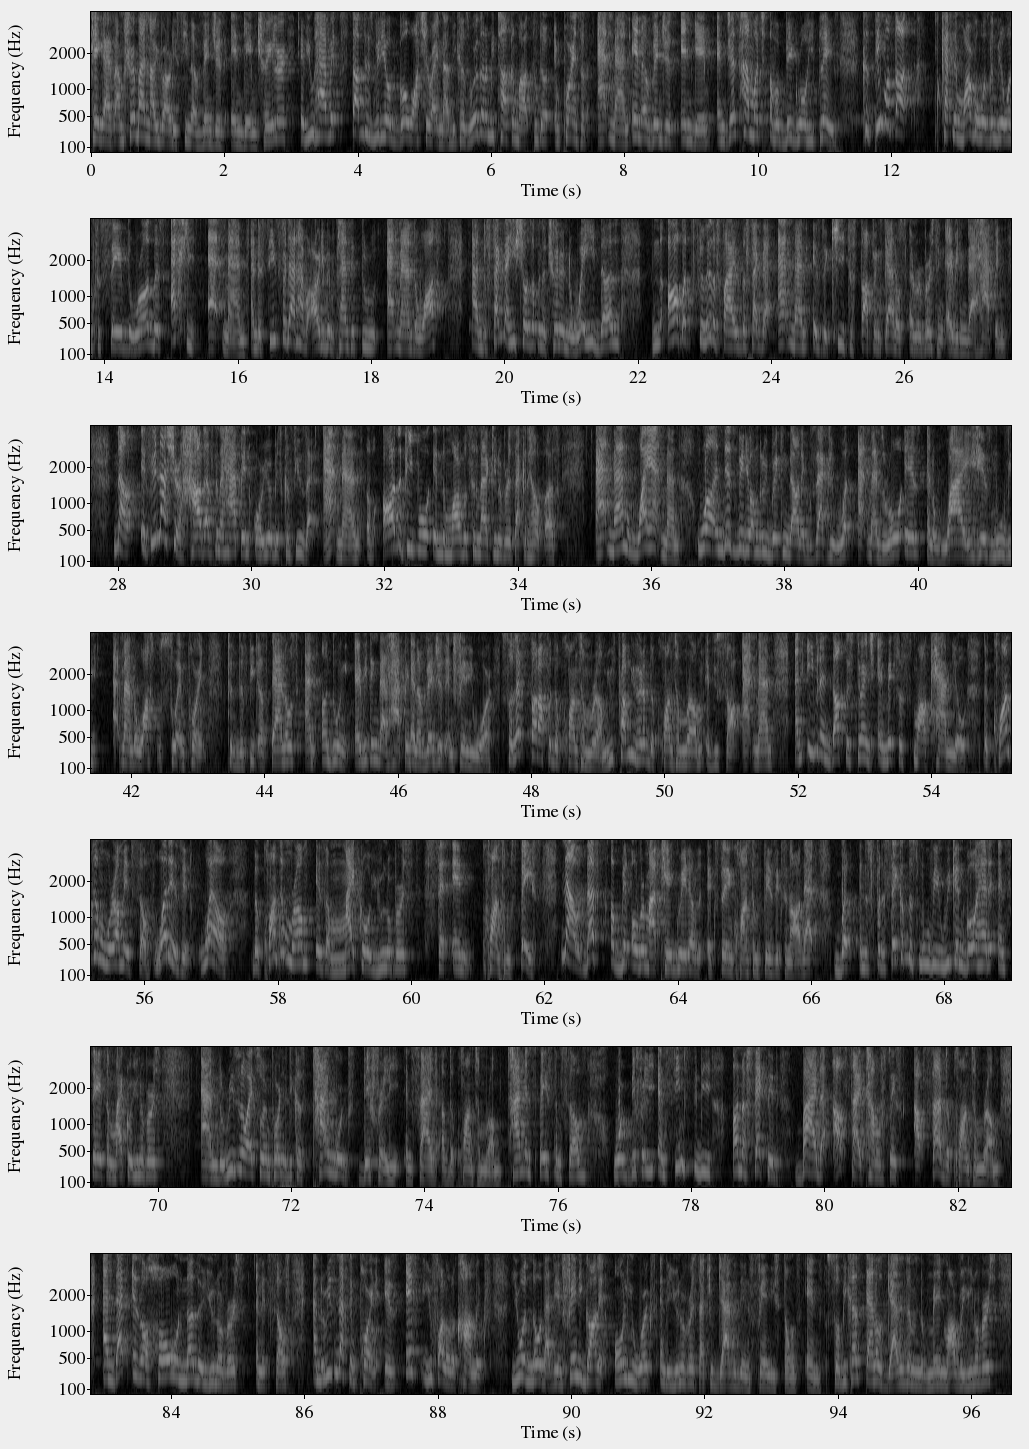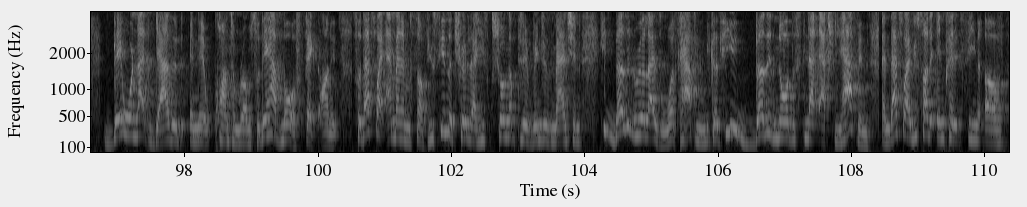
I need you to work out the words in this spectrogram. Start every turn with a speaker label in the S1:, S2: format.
S1: Hey guys, I'm sure by now you've already seen Avengers Endgame trailer. If you haven't, stop this video, go watch it right now because we're gonna be talking about the importance of Ant-Man in Avengers Endgame and just how much of a big role he plays. Because people thought Captain Marvel was gonna be the one to save the world, but it's actually Ant-Man. And the seeds for that have already been planted through Ant-Man the Wasp. And the fact that he shows up in the trailer in the way he does, all but solidifies the fact that Ant-Man is the key to stopping Thanos and reversing everything that happened. Now, if you're not sure how that's gonna happen or you're a bit confused that Ant-Man, of all the people in the Marvel Cinematic Universe that could help us, Ant-Man? Why Ant-Man? Well, in this video, I'm gonna be breaking down exactly what Ant-Man's role is and why his movie Ant-Man the Wasp was so important to the defeat of Thanos and undoing everything that happened in Avengers Infinity War. So let's start off with the Quantum Realm. You've probably heard of the Quantum Realm if you saw Ant-Man, and even in Doctor Strange, it makes a small cameo. The Quantum Realm itself, what is it? Well, the quantum realm is a micro universe set in quantum space. Now, that's a bit over my pay grade of explaining quantum physics and all that, but for the sake of this movie, we can go ahead and say it's a micro universe and the reason why it's so important is because time works differently inside of the quantum realm. Time and space themselves work differently and seems to be unaffected by the outside time of space outside of the quantum realm. And that is a whole nother universe in itself. And the reason that's important is if you follow the comics, you would know that the Infinity Gauntlet only works in the universe that you gather the Infinity Stones in. So because Thanos gathered them in the main Marvel universe, they were not gathered in the quantum realm, so they have no effect on it. So that's why Ant-Man himself, you see in the trailer that he's showing up to the Avengers mansion, he doesn't realize what's happening because he doesn't know the snap actually happened. And that's why if you saw the end credit scene of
